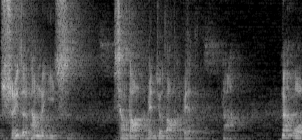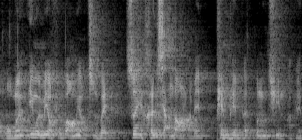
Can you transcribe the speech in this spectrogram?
随着他们的意识想到哪边就到哪边，啊，那我我们因为没有福报，没有智慧，所以很想到哪边，偏偏不不能去哪边，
